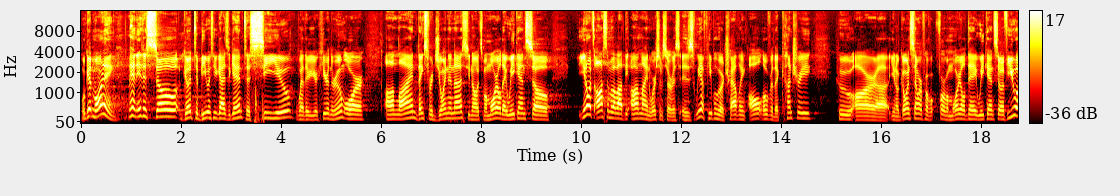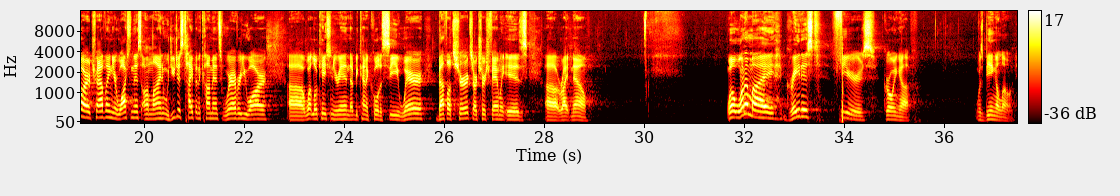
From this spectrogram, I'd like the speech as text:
Well, good morning. Man, it is so good to be with you guys again, to see you, whether you're here in the room or online. Thanks for joining us. You know, it's Memorial Day weekend, so you know what's awesome about the online worship service is we have people who are traveling all over the country who are uh, you know going somewhere for, for Memorial Day weekend. So if you are traveling, you're watching this online, would you just type in the comments wherever you are, uh, what location you're in? That'd be kind of cool to see where Bethel Church, our church family, is uh, right now. Well, one of my greatest fears growing up was being alone.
